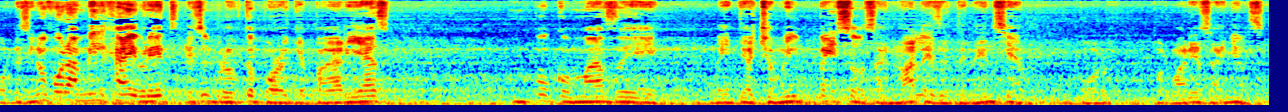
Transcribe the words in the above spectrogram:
Porque si no fuera Mil Hybrids, es un producto por el que pagarías un poco más de 28 mil pesos anuales de tenencia por, por varios años.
